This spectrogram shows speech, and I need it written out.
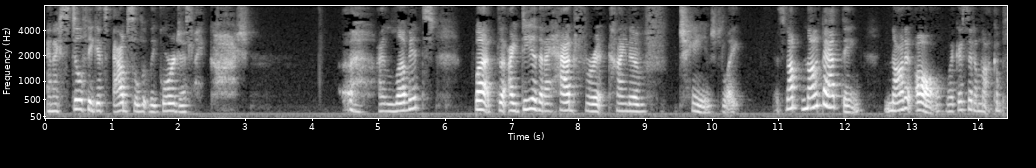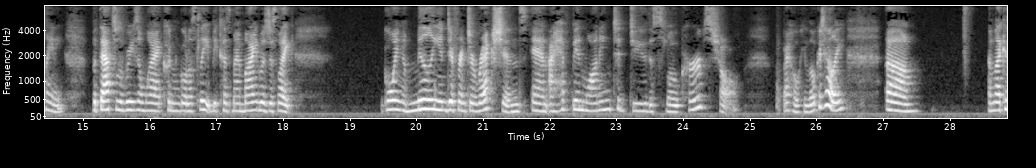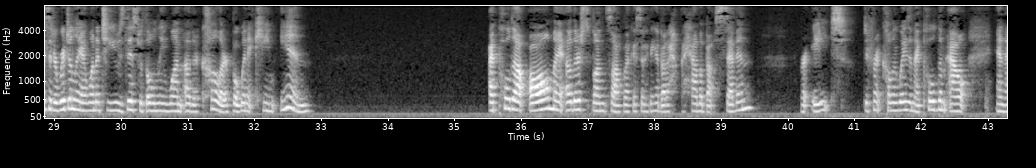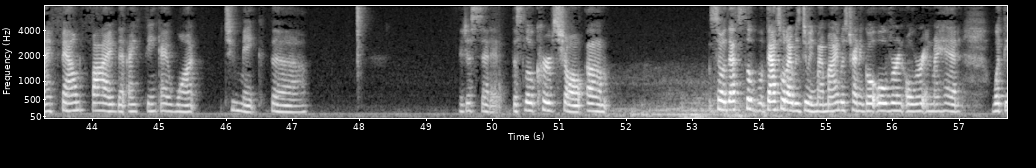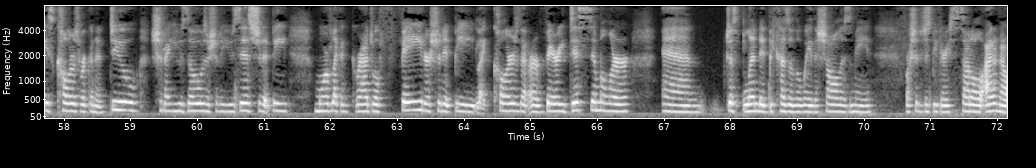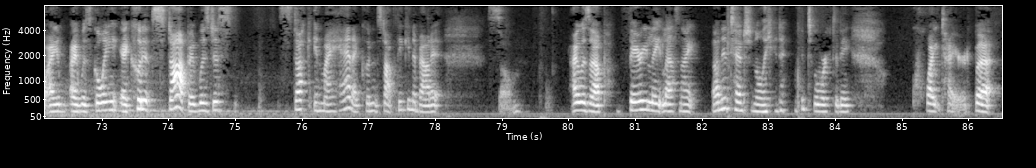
And I still think it's absolutely gorgeous. Like, gosh, ugh, I love it. But the idea that I had for it kind of changed. Like, it's not, not a bad thing. Not at all. Like I said, I'm not complaining. But that's the reason why I couldn't go to sleep because my mind was just like going a million different directions. And I have been wanting to do the Slow Curves shawl by Joji Locatelli. Um, and like I said, originally I wanted to use this with only one other color, but when it came in, I pulled out all my other spun sock. Like I said, I think about I have about seven or eight different colorways, and I pulled them out, and I found five that I think I want to make the. I just said it. The slow curves shawl. Um, so that's the that's what I was doing. My mind was trying to go over and over in my head what these colors were going to do. Should I use those or should I use this? Should it be more of like a gradual fade or should it be like colors that are very dissimilar and just blended because of the way the shawl is made? Or should it just be very subtle? I don't know. I, I was going, I couldn't stop. It was just stuck in my head. I couldn't stop thinking about it. So I was up very late last night unintentionally and I went to work today quite tired, but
